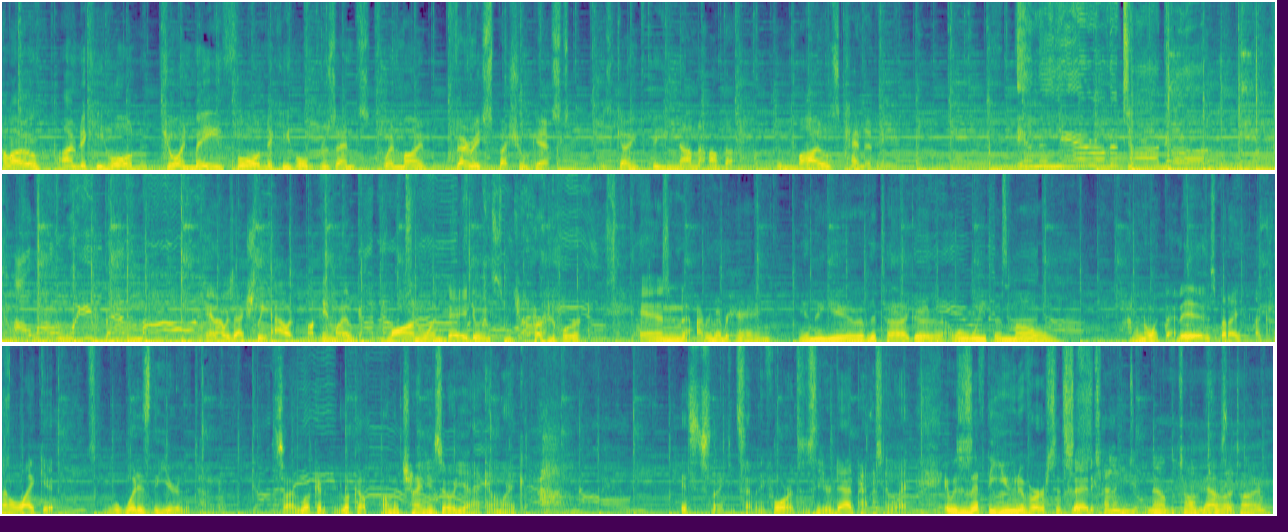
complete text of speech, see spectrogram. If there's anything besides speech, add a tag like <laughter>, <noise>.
Hello, I'm Nicky Horne. Join me for Nicky Horne Presents when my very special guest is going to be none other than Myles Kennedy. In the year of the tiger, I won't weep and. And I was actually out in my lawn one day doing some <laughs> yard work, and I remember hearing, In the year of the tiger, I won't weep and moan. I don't know what that is, but I, I kind of like it. Well, what is the year of the tiger? So I look at look up on the Chinese zodiac, and I'm like, "Ah, it's just 1974. It's the year Dad passed away. It was as if the universe had said, It's telling you now the time is Now's the time.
